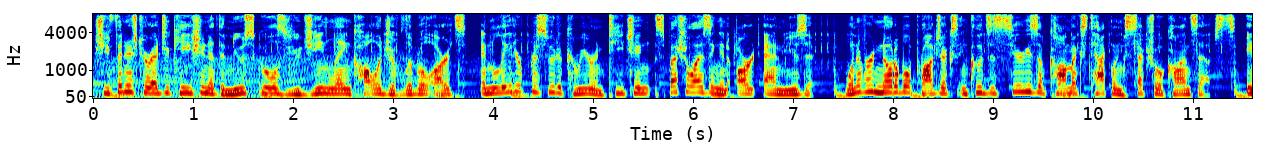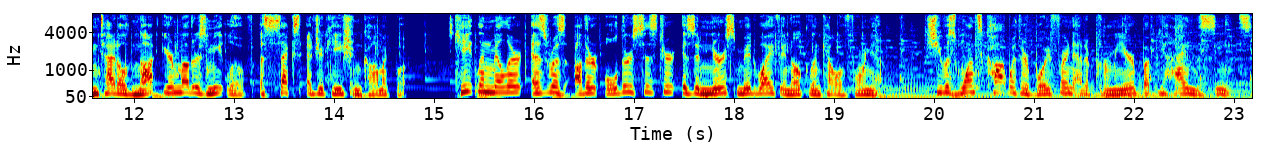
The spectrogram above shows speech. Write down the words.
She finished her education at the New School's Eugene Lang College of Liberal Arts and later pursued a career in teaching, specializing in art and music. One of her notable projects includes a series of comics tackling sexual concepts, entitled Not Your Mother's Meatloaf, a sex education comic book. Caitlin Miller, Ezra's other older sister, is a nurse midwife in Oakland, California. She was once caught with her boyfriend at a premiere, but behind the scenes.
